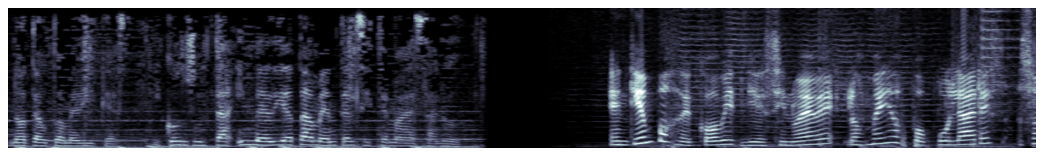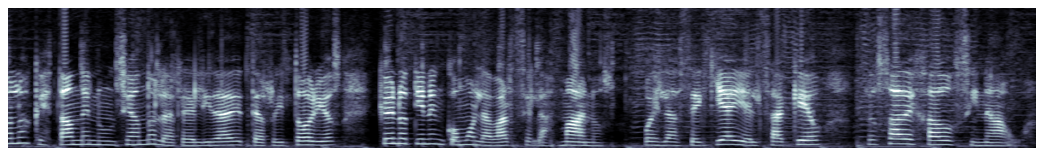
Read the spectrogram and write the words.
no te automediques y consulta inmediatamente el sistema de salud. En tiempos de COVID-19, los medios populares son los que están denunciando la realidad de territorios que hoy no tienen cómo lavarse las manos, pues la sequía y el saqueo los ha dejado sin agua.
